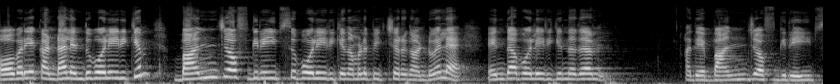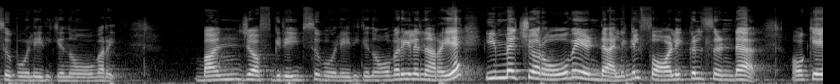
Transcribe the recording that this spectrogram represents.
ഓവറിയെ കണ്ടാൽ എന്തുപോലെ ഇരിക്കും? ബഞ്ച് ഓഫ് ഗ്രേപ്സ് പോലെ ഇരിക്കും. നമ്മൾ പിക്ചർ കണ്ടു അല്ലേ? എന്താ പോലെ ഇരിക്കുന്നത്? അതെ ബഞ്ച് ഓഫ് ഗ്രേപ്സ് പോലെ ഇരിക്കുന്ന ഓവറി ബഞ്ച് ഓഫ് ഗ്രേപ്സ് പോലെ ഇരിക്കുന്ന ഓവറിയിൽ നിറയെ ഇമ്മച്ചുവർ ഓവയുണ്ട് അല്ലെങ്കിൽ ഫോളിക്കിൾസ് ഉണ്ട്. ഓക്കെ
